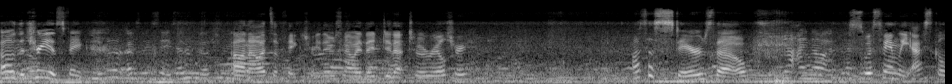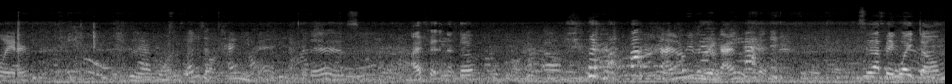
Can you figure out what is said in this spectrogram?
Oh, the tree is fake. I was gonna say, is that a real tree? Oh no, it's a fake tree. There's no way they'd do that to a real tree. Lots of stairs though. Yeah, I know. Swiss Family escalator. That is a tiny bed. It is. I fit in it though. I don't even think I would fit. in it. See that big white dome?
